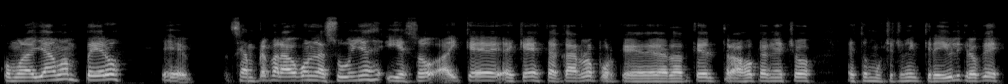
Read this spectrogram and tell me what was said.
como la llaman, pero eh, se han preparado con las uñas y eso hay que, hay que destacarlo porque de verdad que el trabajo que han hecho estos muchachos es increíble y creo que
